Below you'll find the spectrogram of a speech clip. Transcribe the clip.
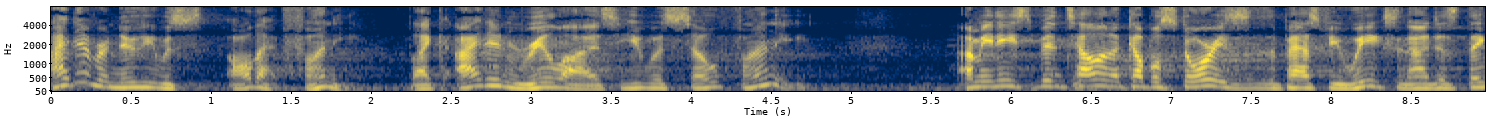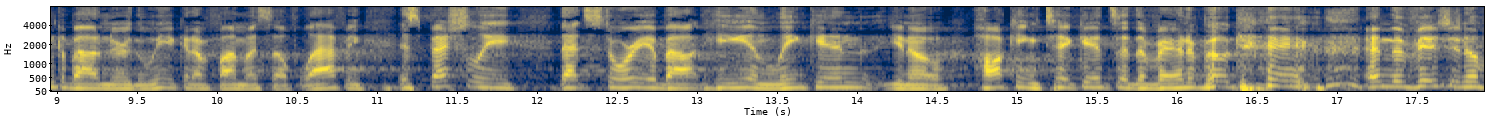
I never knew he was all that funny. Like I didn't realize he was so funny. I mean, he's been telling a couple stories the past few weeks, and I just think about him during the week, and I find myself laughing. Especially that story about he and Lincoln, you know, hawking tickets at the Vanderbilt game, and the vision of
